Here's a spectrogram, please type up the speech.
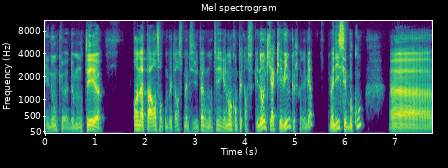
et donc euh, de monter euh, en apparence en compétences, même si que vous montez également en compétences. Et donc, il y a Kevin, que je connais bien, qui m'a dit c'est beaucoup. Euh,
